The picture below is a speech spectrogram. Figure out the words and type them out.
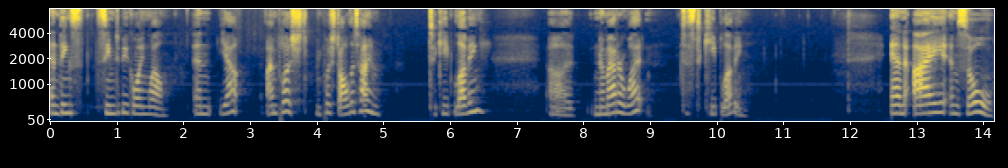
And things seem to be going well. And yeah, I'm pushed. I'm pushed all the time to keep loving, uh, no matter what, just keep loving. And I am so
